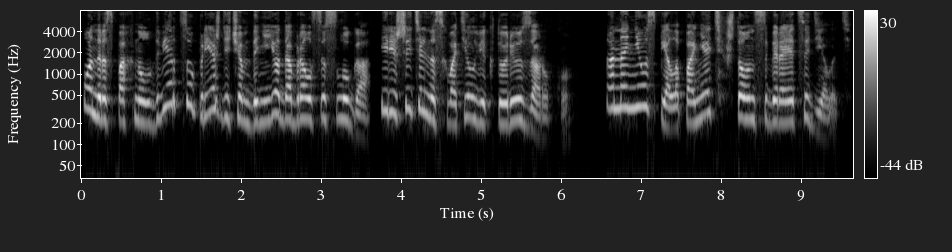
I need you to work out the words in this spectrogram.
Он распахнул дверцу, прежде чем до нее добрался слуга, и решительно схватил Викторию за руку. Она не успела понять, что он собирается делать.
